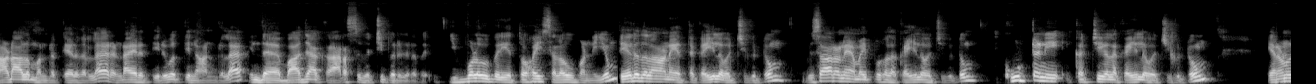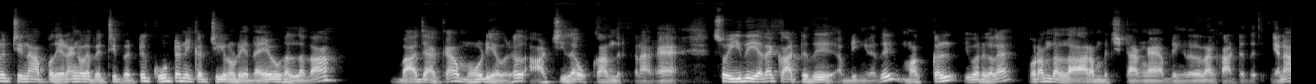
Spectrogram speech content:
நாடாளுமன்ற தேர்தலில் ரெண்டாயிரத்தி இருபத்தி நான்கில் இந்த பாஜக அரசு வெற்றி பெறுகிறது. இவ்வளவு பெரிய தொகை செலவு பண்ணியும் தேர்தல் ஆணையத்தை கையில் வச்சுக்கிட்டும் விசாரணை அமைப்புகளை கையில் வச்சுக்கிட்டும் கூட்டணி கட்சிகளை கையில் வச்சுக்கிட்டும் இருநூற்றி நாற்பது இடங்களை வெற்றி பெற்று கூட்டணி கட்சிகளுடைய தயவுகளில் தான் பாஜக மோடி அவர்கள் ஆட்சியில் உட்கார்ந்துருக்கிறாங்க. ஸோ இது எதை காட்டுது அப்படிங்கிறது மக்கள் இவர்களை புறந்தள்ள ஆரம்பிச்சிட்டாங்க அப்படிங்கிறத தான் காட்டுது. ஏன்னா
